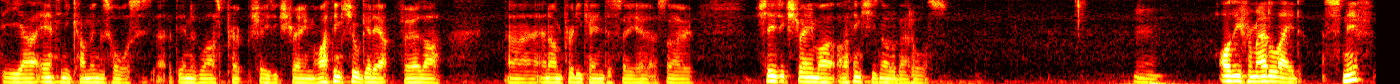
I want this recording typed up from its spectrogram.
the uh, Anthony Cummings horse at the end of last prep. She's extreme. I think she'll get out further, uh, and I'm pretty keen to see her. So she's extreme. I, I think she's not a bad horse. Mm. Aussie from Adelaide. Sniff.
